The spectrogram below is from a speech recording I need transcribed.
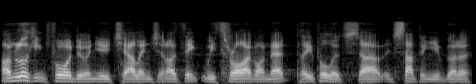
I'm looking forward to a new challenge, and I think we thrive on that. People, it's uh, it's something you've got to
